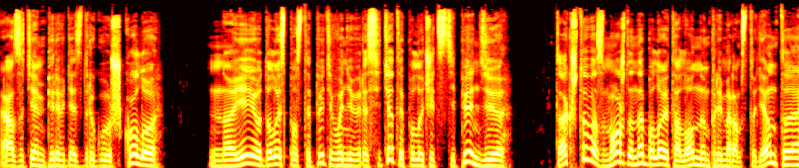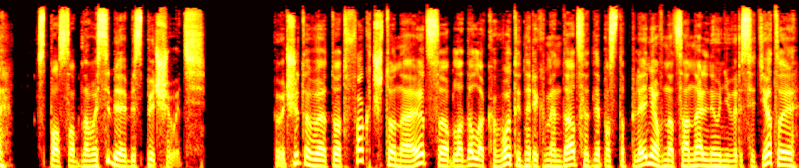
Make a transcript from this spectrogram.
а затем переведясь в другую школу, но ей удалось поступить в университет и получить стипендию, так что, возможно, она была эталонным примером студента, способного себя обеспечивать. Учитывая тот факт, что на Эдсу обладала квотой на рекомендации для поступления в национальные университеты,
